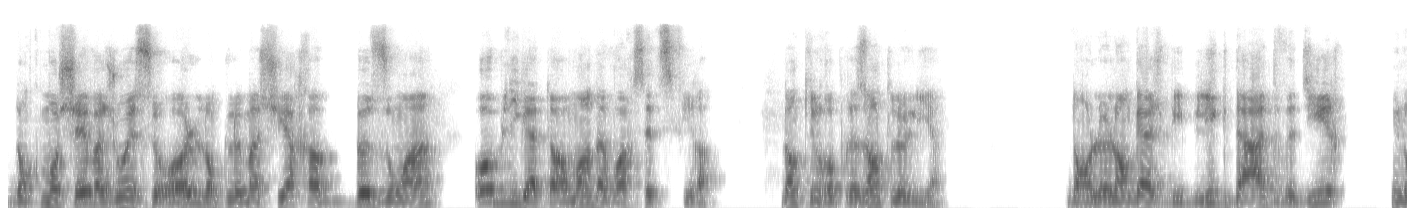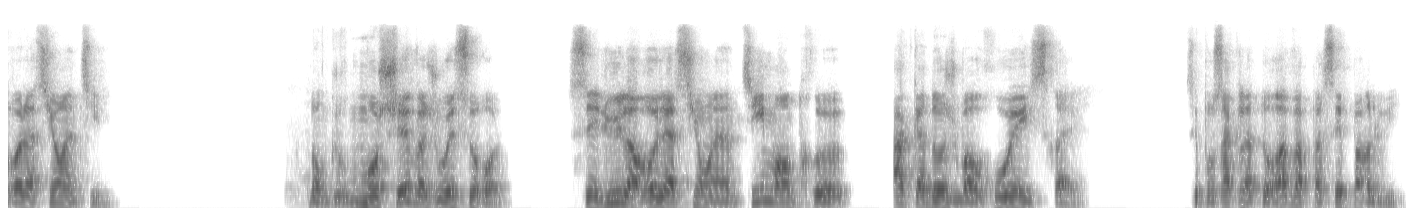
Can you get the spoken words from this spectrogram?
Donc, Moshe va jouer ce rôle. Donc, le Mashiach a besoin obligatoirement d'avoir cette sphira. Donc, il représente le lien. Dans le langage biblique, Da'at veut dire une relation intime. Donc, Moshe va jouer ce rôle. C'est lui la relation intime entre Akadosh Baruch et Israël. C'est pour ça que la Torah va passer par lui.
